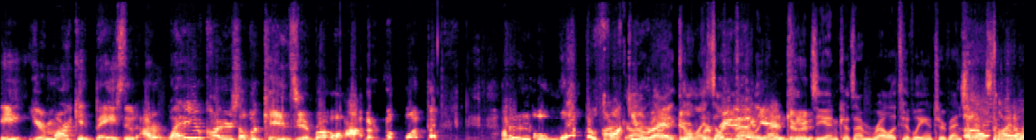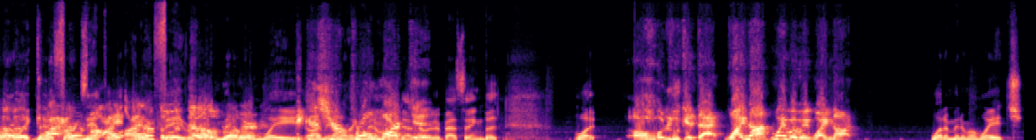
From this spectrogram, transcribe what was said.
You're market based, dude. I don't. Why do you call yourself a Keynesian, bro? I don't know what the. I don't know what the fuck I, you I, read, I dude. call myself read it again. Keynesian because I'm relatively interventionist. Uh, I don't know, like, I for don't know, example, I- I I'm in have to look favor of a up, minimum brother, wage. because I mean, you're I don't think minimum wage is pro-market. necessarily the best thing, but what? Oh, look at that. Why not? Wait, wait, wait. Why not? What a minimum wage?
